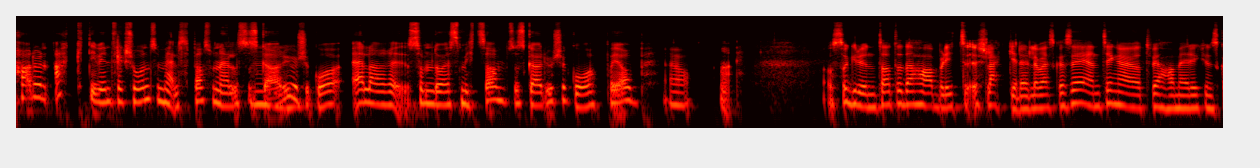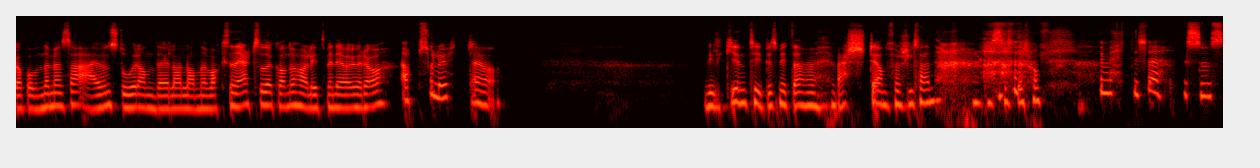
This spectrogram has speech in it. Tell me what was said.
Har du en aktiv infeksjon som helsepersonell, så skal du jo ikke gå Eller som da er smittsom, så skal du jo ikke gå på jobb. Ja. Nei. Også grunnen til at det har blitt slackere, eller hva jeg skal si. En ting er jo at vi har mer kunnskap om det, men så er jo en stor andel av landet vaksinert, så det kan jo ha litt med det å gjøre òg. Absolutt. Ja. Hvilken type smitte er verst, i anførselstegn? Jeg vet ikke. Jeg syns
